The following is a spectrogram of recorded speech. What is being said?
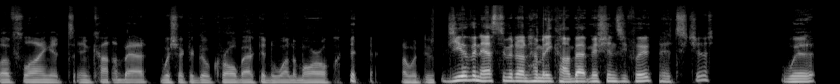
Love flying it in combat. Wish I could go crawl back into one tomorrow. I would do. Do you have an estimate on how many combat missions you flew? It's just with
